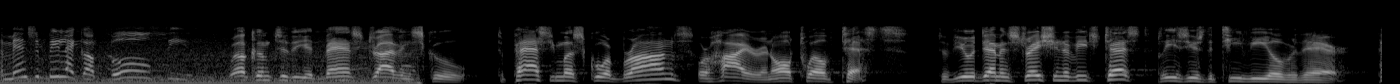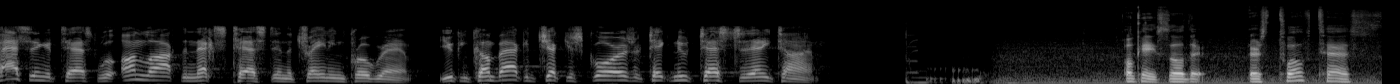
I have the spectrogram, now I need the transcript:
a man should be like a bull season. Welcome to the Advanced Driving School. To pass, you must score bronze or higher in all 12 tests. To view a demonstration of each test, please use the TV over there. Passing a test will unlock the next test in the training program. You can come back and check your scores or take new tests at any time. Okay, so there there's 12 tests.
